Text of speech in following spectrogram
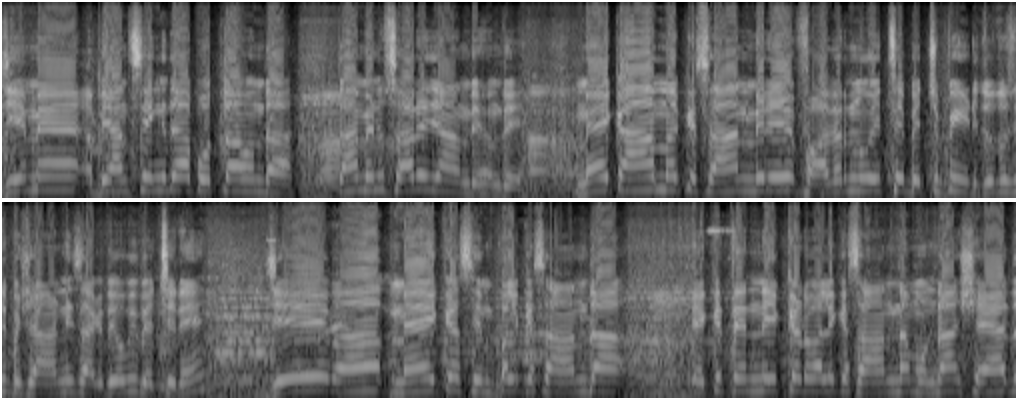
ਜੇ ਮੈਂ ਬਿਆਨ ਸਿੰਘ ਦਾ ਪੋਤਾ ਹੁੰਦਾ ਤਾਂ ਮੈਨੂੰ ਸਾਰੇ ਜਾਣਦੇ ਹੁੰਦੇ। ਮੈਂ ਇੱਕ ਆਮ ਕਿਸਾਨ ਮੇਰੇ ਫਾਦਰ ਨੂੰ ਇੱਥੇ ਵਿੱਚ ਭੀੜ ਤੋਂ ਤੁਸੀਂ ਪਛਾਣ ਨਹੀਂ ਸਕਦੇ, ਉਹ ਵੀ ਵਿੱਚ ਨੇ। ਜੇ ਮੈਂ ਇੱਕ ਸਿੰਪਲ ਕਿਸਾਨ ਦਾ, ਇੱਕ 3 ਏਕੜ ਵਾਲੇ ਕਿਸਾਨ ਦਾ ਮੁੰਡਾ, ਸ਼ਾਇਦ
